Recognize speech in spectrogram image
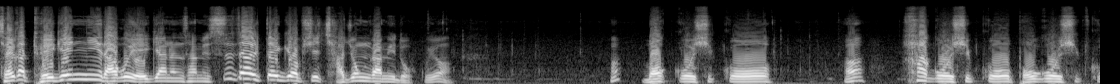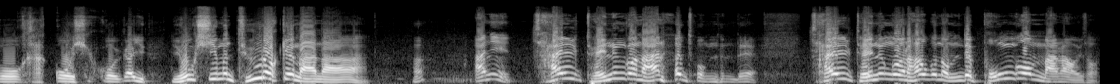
제가 되겠니라고 얘기하는 사람이 쓰잘데기 없이 자존감이 높고요. 어? 먹고 싶고 어? 하고 싶고 보고 싶고 갖고 싶고 그러니까 욕심은 더럽게 많아. 어? 아니 잘 되는 건 하나도 없는데 잘 되는 건 하고는 없는데 본 건 많아. 그래서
